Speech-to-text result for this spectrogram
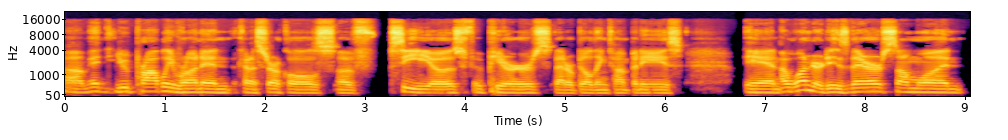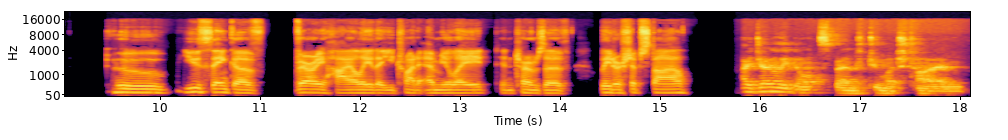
Um, and you probably run in kind of circles of CEOs, peers that are building companies. And I wondered, is there someone who you think of very highly that you try to emulate in terms of leadership style? I generally don't spend too much time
